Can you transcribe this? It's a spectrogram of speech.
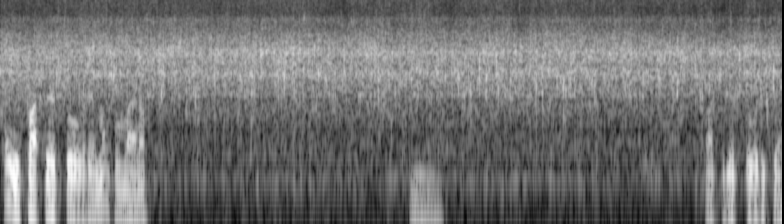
ให้ทอดเตือตัวก็ได้มั้งผมมาเนาะอืมทอดเตือตัวดีกว่า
